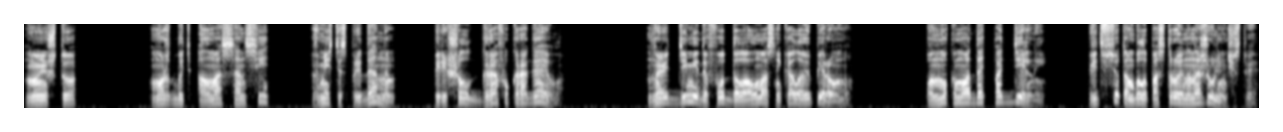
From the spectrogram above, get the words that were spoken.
Ну и что? Может быть, алмаз Санси вместе с приданным перешел к графу Карагаеву? Но ведь Демидов отдал алмаз Николаю Первому. Он мог ему отдать поддельный, ведь все там было построено на жульничестве.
